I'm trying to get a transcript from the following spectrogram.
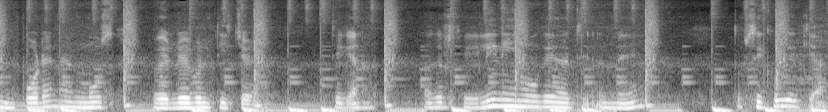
important and most valuable teacher है ठीक है ना? अगर फेल ही नहीं हो गए हर चीज़ में तो सीखोगे क्या?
